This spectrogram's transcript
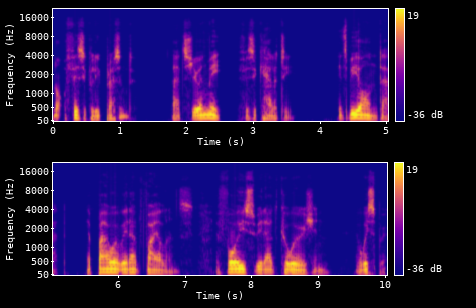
Not physically present, that's you and me, physicality. It's beyond that, a power without violence, a voice without coercion, a whisper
